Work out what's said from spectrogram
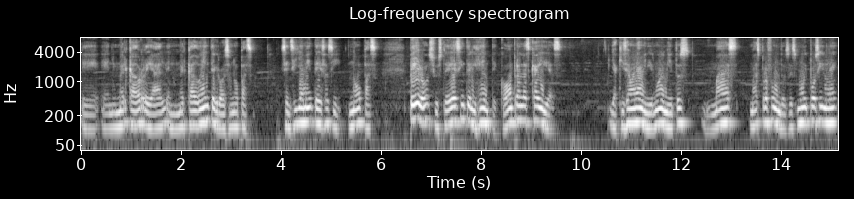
Eh, en un mercado real, en un mercado íntegro, eso no pasa. Sencillamente es así, no pasa. Pero si usted es inteligente, compran las caídas, y aquí se van a venir movimientos más, más profundos. Es muy posible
